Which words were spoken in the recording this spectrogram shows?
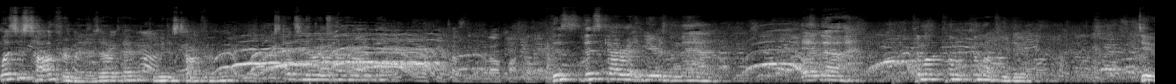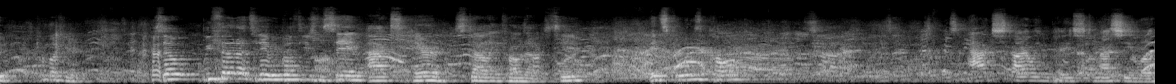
let's just talk for a minute. Is that okay? Can we just talk for a minute? Let's get to know each other a little bit. If it doesn't, then I'll fuck off. This this guy right here is the man. And uh, come on, come come up here, dude. Dude, come up here. So we found out today we both use the same Axe hair styling product. See? It's what is it called? It's Axe styling paste messy look.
